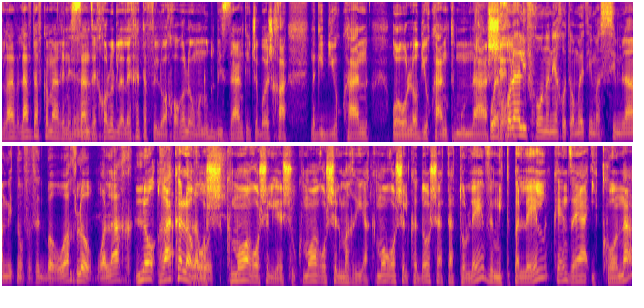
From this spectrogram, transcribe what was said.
לאו, לאו דווקא מהרנסאנס, כן. זה יכול עוד ללכת אפילו אחורה לאומנות ביזנטית, שבו יש לך, נגיד, דיוקן, או לא דיוקן, תמונה הוא של... יכול היה לבחור, נניח, אתה עומד עם השמלה המתנופפת ברוח? לא, הוא הלך... לא, רק על על הראש, הראש. כמו הראש של ישו, כמו הראש של מריה, כמו ראש של קדוש שאתה תולה ומתפלל, כן, זה היה איקונה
